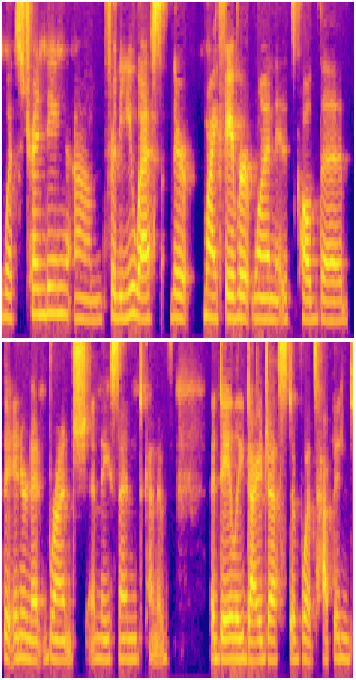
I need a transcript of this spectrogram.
what's trending um, for the us they're my favorite one it's called the the internet brunch and they send kind of a daily digest of what's happened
